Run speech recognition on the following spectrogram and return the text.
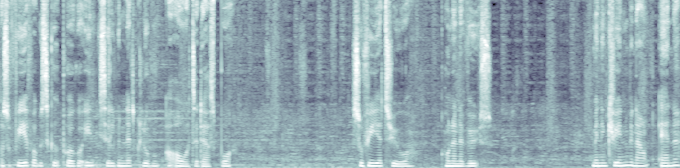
og Sofia får besked på at gå ind i selve natklubben og over til deres bord. Sofia tøver. Hun er nervøs. Men en kvinde ved navn Anna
